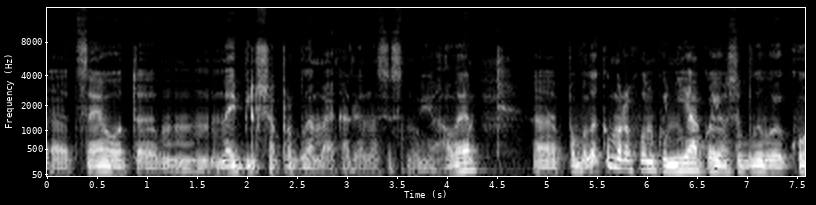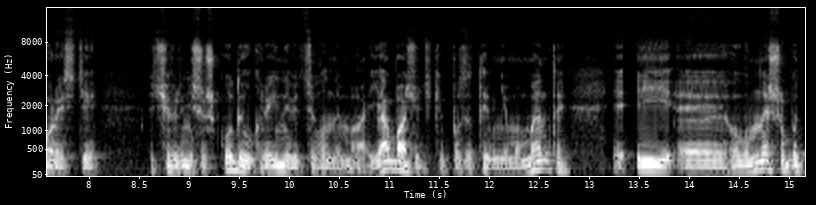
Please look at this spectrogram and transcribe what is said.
е, це от ем, найбільша проблема, яка для нас існує. Але е, по великому рахунку ніякої особливої користі чи вірніше шкоди України від цього немає. Я бачу тільки позитивні моменти, і, головне, щоб,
